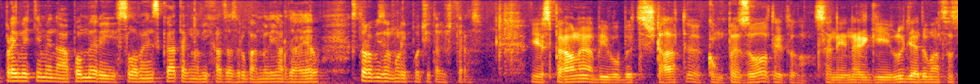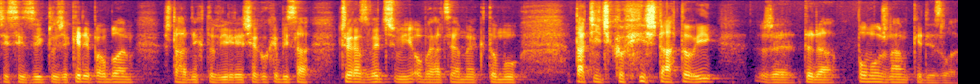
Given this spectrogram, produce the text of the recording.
premietneme na pomery Slovenska, tak nám vychádza zhruba miliarda eur, s ktorou by sme mohli počítať už teraz. Je správne, aby vôbec štát kompenzoval tieto ceny energii. Ľudia domácnosti si zvykli, že keď je problém, štát nech to vyrieši. Ako keby sa čoraz väčšmi obraciame k tomu tatíčkovi štátovi, že teda pomôž nám, keď je zle.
